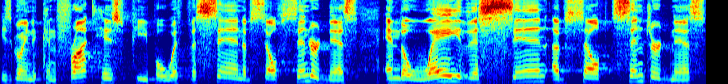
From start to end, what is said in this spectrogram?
He's going to confront his people with the sin of self centeredness and the way this sin of self centeredness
